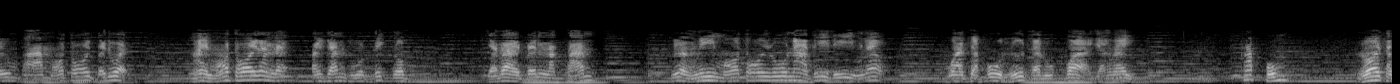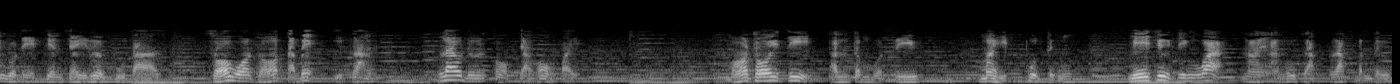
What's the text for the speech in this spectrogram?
ลืมพาหมอโทยไปด้วย ให้หมอโทยนั่นแหละ ไปชันสูตรพลิกศพจะได้เป็นหลักฐาน เรื่องนี้หมอโทยรู้หน้าที่ดีอยู่แล้ว ว่าจะพูดหรือสรุปว่าอย่างไร ครับผม ร้อยตำรวจเอกเทียนใจเลือกปูตา สวสตะเบะอีกครั้ง แล้วเดินออกจากห้องไป หมอโทยที่พันตำรวจรีไม่พูดถึง มีชื่อจริงว่านายอนุสักรักบันเทิง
